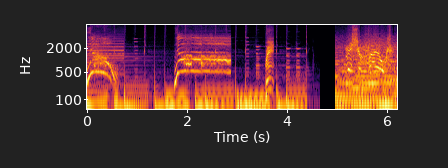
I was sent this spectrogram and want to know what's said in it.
No! No! Mission failed.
